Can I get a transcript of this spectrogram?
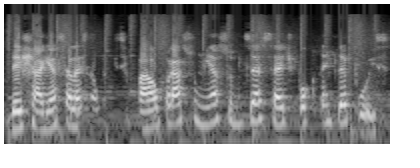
deixariam a seleção principal para assumir a sub-17 pouco tempo depois.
